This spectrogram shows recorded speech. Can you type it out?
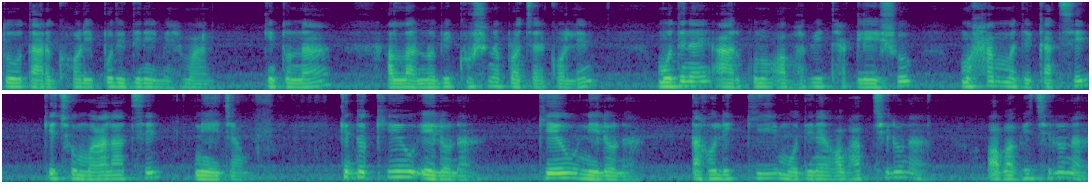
তো তার ঘরে প্রতিদিনের মেহমান। কিন্তু না, আল্লাহর নবী ঘোষণা প্রচার করলেন, মদিনায় আর কোনো অভাবী থাকলে এসো, মোহাম্মদের কাছে কিছু মাল আছে, নিয়ে যাও। কিন্তু কেউ এলো না, কেউ নিল না। তাহলে কি মদিনায় অভাব ছিল না? অভাবই ছিল না?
